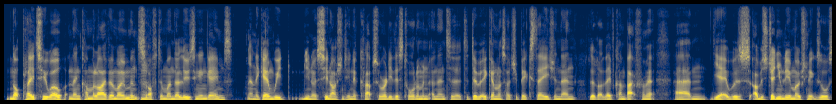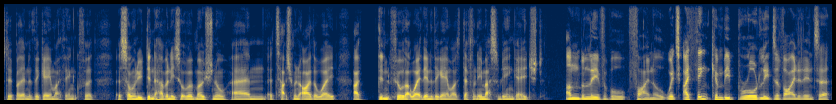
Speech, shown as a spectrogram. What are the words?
not play too well and then come alive in moments, often when they're losing in games. And again, we'd you know seen Argentina collapse already this tournament, and then to, to do it again on such a big stage, and then look like they've come back from it. Um, yeah, it was. I was genuinely emotionally exhausted by the end of the game. I think for as someone who didn't have any sort of emotional um, attachment either way, I didn't feel that way at the end of the game. I was definitely massively engaged. unbelievable final, which I think can be broadly divided into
